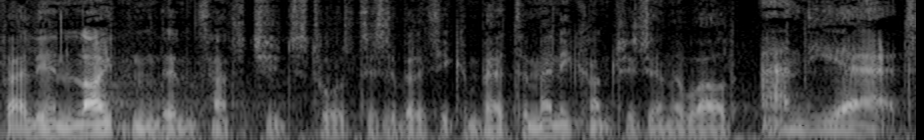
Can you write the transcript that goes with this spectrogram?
fairly enlightened in its attitudes towards disability compared to many countries in the world, and yet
